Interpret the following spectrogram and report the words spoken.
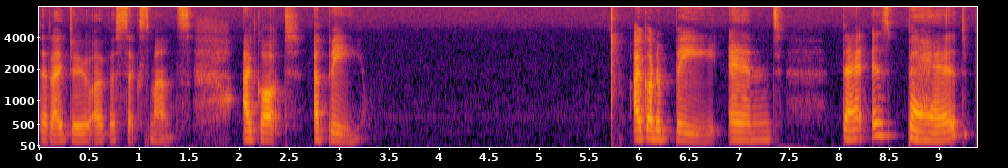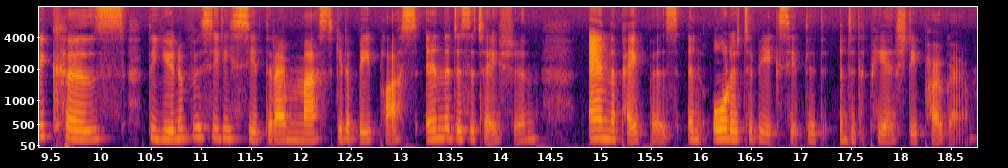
that I do over six months, I got a B. I got a B, and that is bad because the university said that I must get a B plus in the dissertation and the papers in order to be accepted into the PhD program.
